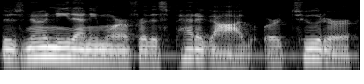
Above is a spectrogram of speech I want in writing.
there's no need anymore for this pedagogue or tutor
